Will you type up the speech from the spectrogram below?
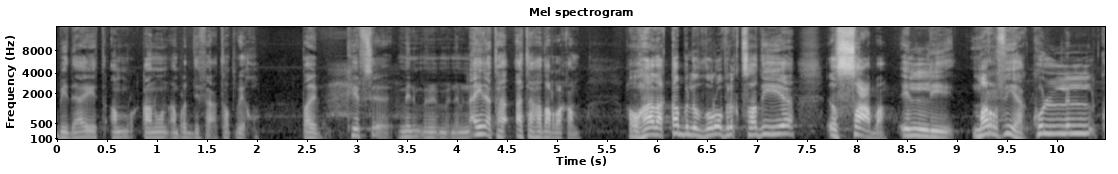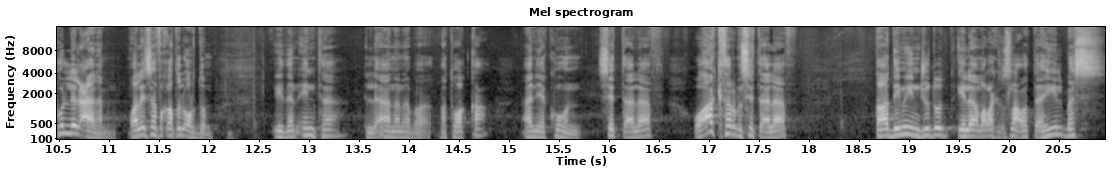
بداية أمر قانون أمر الدفاع تطبيقه. طيب كيف من, من, من أين أتى هذا الرقم؟ هو هذا قبل الظروف الاقتصادية الصعبة اللي مر فيها كل كل العالم وليس فقط الأردن. اذا أنت الآن أنا بتوقع أن يكون 6000 وأكثر من 6000 قادمين جدد إلى مراكز الإصلاح والتأهيل بس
